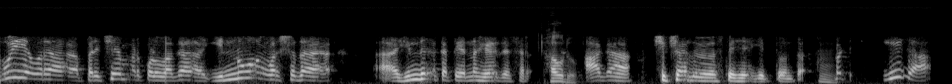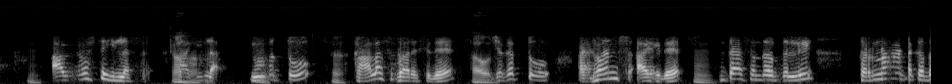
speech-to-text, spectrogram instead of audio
ಲೂಯಿ ಅವರ ಪರಿಚಯ ಮಾಡ್ಕೊಳ್ಳುವಾಗ ಇನ್ನೂ ವರ್ಷದ ಹಿಂದಿನ ಕಥೆಯನ್ನ ಹೇಳಿದೆ ಸರ್. ಹೌದು. ಆಗ ಶಿಕ್ಷಣದ ವ್ಯವಸ್ಥೆ ಹೇಗಿತ್ತು ಅಂತ. ಬಟ್ ಈಗ ಆ ವ್ಯವಸ್ಥೆ ಇಲ್ಲ ಸರ್. ಆಗಿಲ್ಲ ಇವತ್ತು ಕಾಲ ಸುಧಾರಿಸಿದೆ. ಜಗತ್ತು ಅಡ್ವಾನ್ಸ್ ಆಗಿದೆ. ಇಂತಹ ಸಂದರ್ಭದಲ್ಲಿ ಕರ್ನಾಟಕದ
